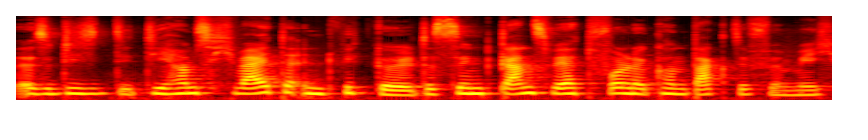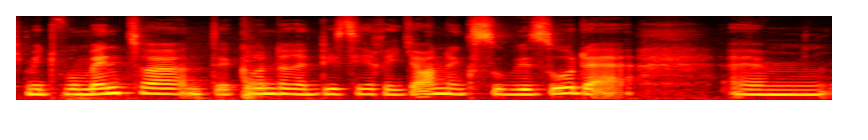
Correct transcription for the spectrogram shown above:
also die, die, die, haben sich weiterentwickelt. Das sind ganz wertvolle Kontakte für mich. Mit Womentor und der Gründerin Desi Rionik sowieso, da ähm,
